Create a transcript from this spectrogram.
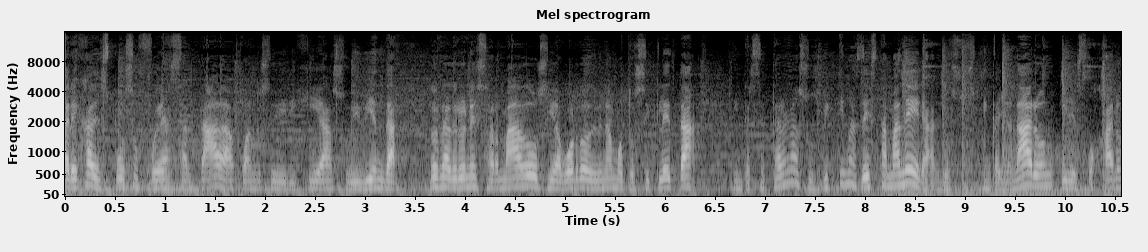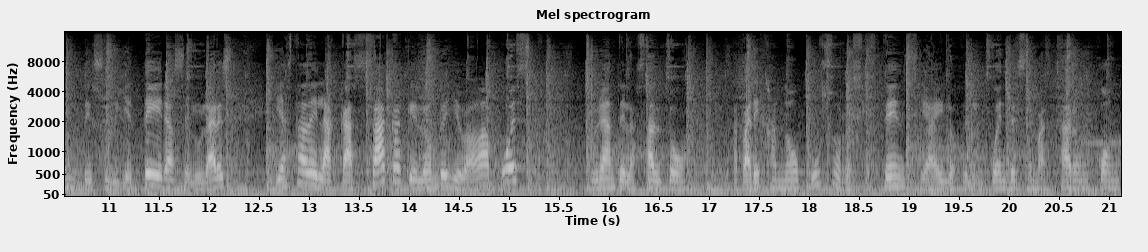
La pareja de esposo fue asaltada cuando se dirigía a su vivienda. Dos ladrones armados y a bordo de una motocicleta interceptaron a sus víctimas de esta manera. Los encañonaron y despojaron de su billetera, celulares y hasta de la casaca que el hombre llevaba puesta. Durante el asalto, la pareja no puso resistencia y los delincuentes se marcharon con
